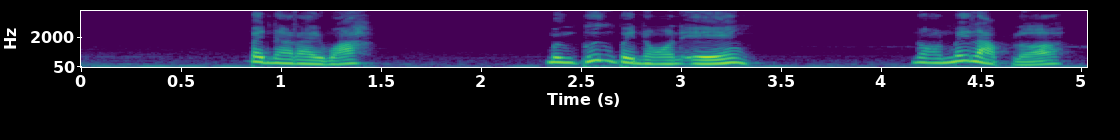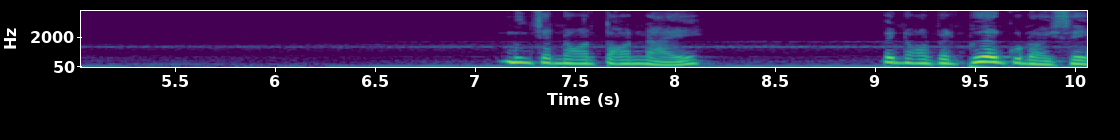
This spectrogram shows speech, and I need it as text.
ๆ เป็นอะไรวะ มึงเพิ่งไปนอนเอง นอนไม่หลับเหรอ มึงจะนอนตอนไหน ไปนอนเป็นเพื่อนกูหน่อยสิ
